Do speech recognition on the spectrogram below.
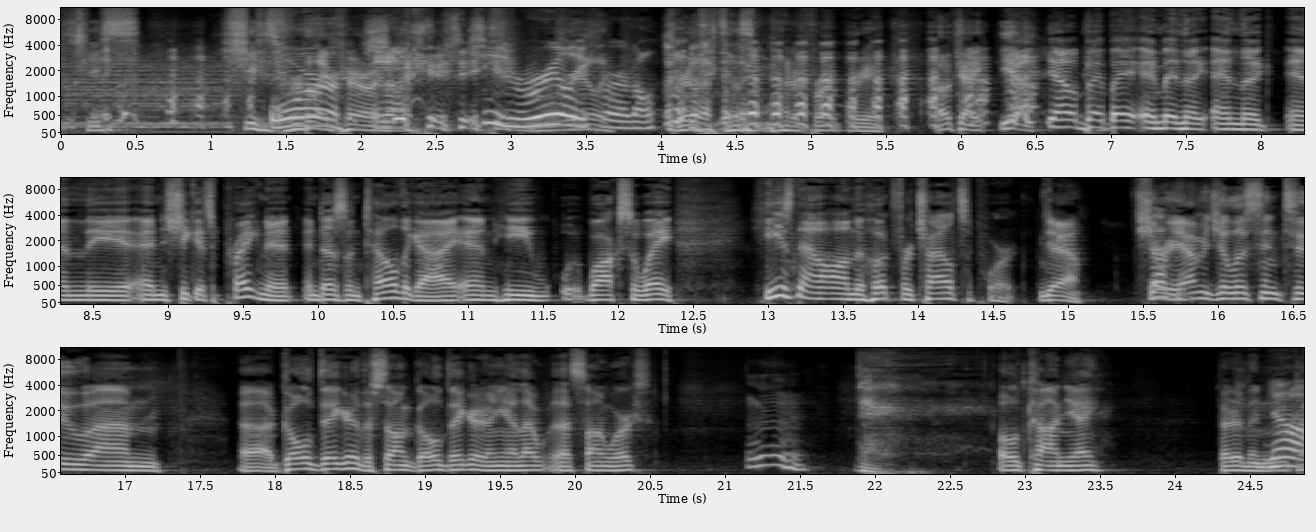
She's she's or really paranoid. She's really, fertile. really doesn't not appropriate. Okay, yeah. Yeah, but but and the and the and the and she gets pregnant and doesn't tell the guy, and he w- walks away. He's now on the hook for child support. Yeah. Sure. Okay. Haven't you listened to um, uh, Gold Digger, the song Gold Digger? You know that, that song works? Old Kanye? Better than No, new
